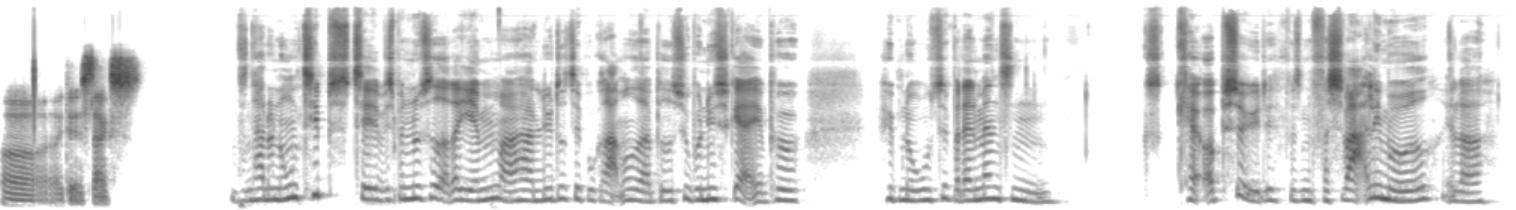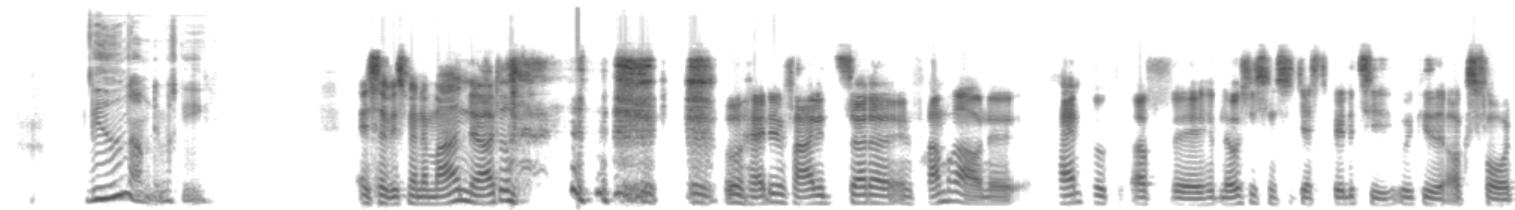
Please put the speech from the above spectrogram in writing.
og den slags. Sådan, har du nogle tips til, hvis man nu sidder derhjemme og har lyttet til programmet og er blevet super nysgerrig på hypnose, hvordan man sådan kan opsøge det på sådan en forsvarlig måde, eller viden om det måske? Altså, hvis man er meget nørdet, oh, det er farligt, så er der en fremragende Handbook of uh, Hypnosis and Suggestibility, udgivet af Oxford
